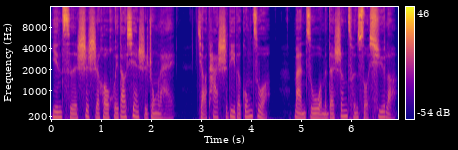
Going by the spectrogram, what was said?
因此，是时候回到现实中来，脚踏实地的工作，满足我们的生存所需了。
